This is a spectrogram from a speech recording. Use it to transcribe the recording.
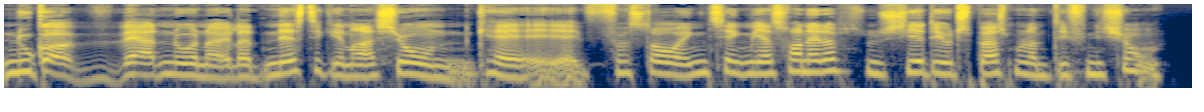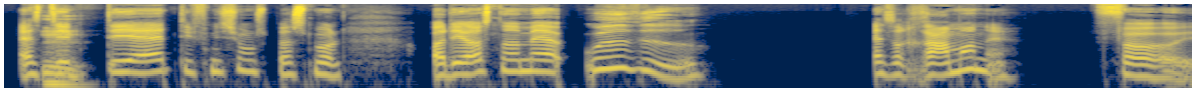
nu går verden under, eller den næste generation kan forstår ingenting. Men jeg tror netop, som du siger, det er jo et spørgsmål om definition. Altså, det, Mm. det er et definitionsspørgsmål. Og det er også noget med at udvide altså rammerne for, øh,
